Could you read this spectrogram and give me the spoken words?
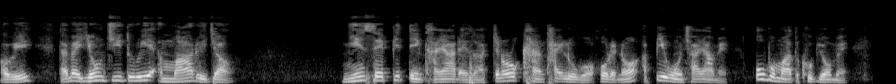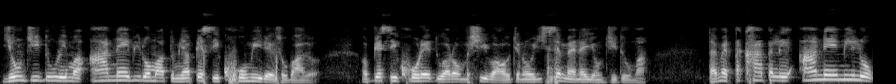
ဟုတ်ပြီဒါပေမဲ့ယုံကြည်သူတွေရဲ့အမားတွေကြောင့် ညင်းဆဲပြစ်တင်ခံရတယ်ဆိုတာကျွန်တော်တို့ခံထိုက်လို့ပေါ့ဟုတ်တယ်နော်အပြစ်ဝင်ချရမယ်ဥပမာတစ်ခုပြောမယ်ယုံကြည်သူတွေမှာအားနေပြီးတော့မှသူများပျက်စီးခိုးမိတယ်ဆိုပါစို့ပျက်စီးခိုးတဲ့သူကတော့မရှိပါဘူးကျွန်တော်စစ်မှန်တဲ့ယုံကြည်သူမှာဒါပေမဲ့တခါတလေအားနေမိလို့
